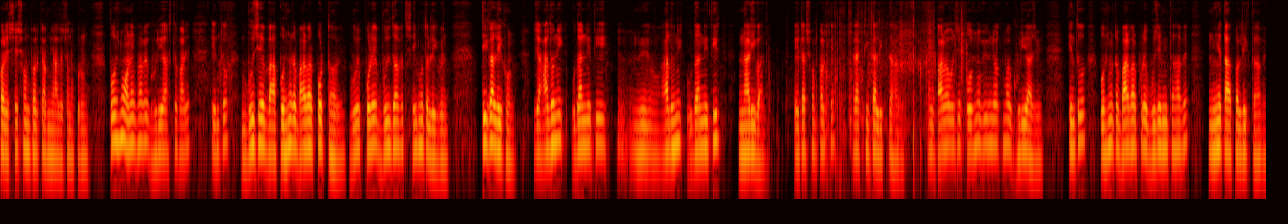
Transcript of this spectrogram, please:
করে সে সম্পর্কে আপনি আলোচনা করুন। প্রশ্ন অনেকভাবে ঘুরিয়ে আসতে পারে, কিন্তু বুঝে বা প্রশ্নটা বারবার পড়তে হবে। পড়ে বুঝতে হবে, সেই মতো লিখবেন। টিকা লিখুন যে আধুনিক উদারনীতি আধুনিক উদারনীতির নারীবাদ, এটা সম্পর্কে একটা টিকা লিখতে হবে। আমি বারবার বলছি প্রশ্ন বিভিন্ন রকমভাবে ঘুরিয়ে আসবে। কিন্তু প্রশ্নটা বারবার পড়ে বুঝে নিতে হবে, নিয়ে তারপর লিখতে হবে।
